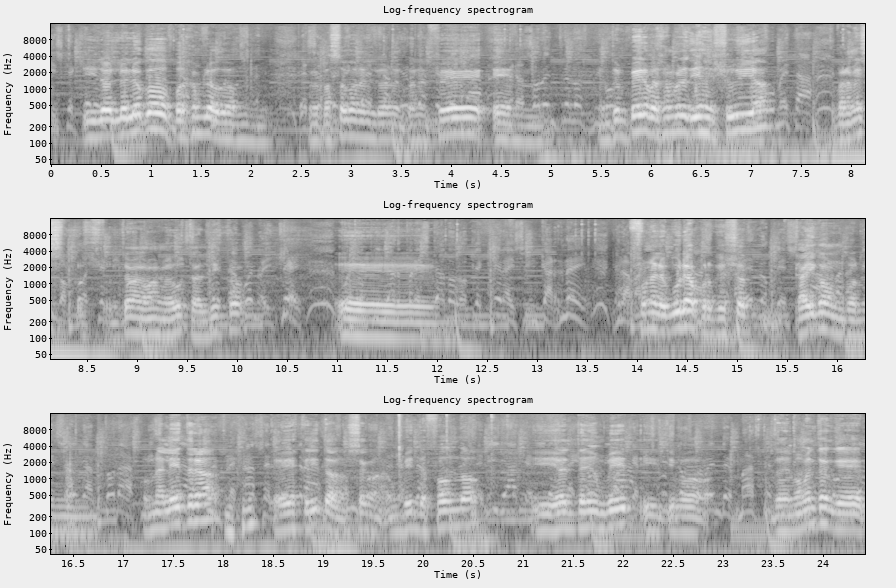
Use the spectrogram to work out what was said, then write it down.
Este, y, lo, lo loco, por ejemplo, me pasó con el, con el, Fe en, en Tempero, por ejemplo, Días de Lluvia, que para mí es el tema que más me gusta del disco. Eh, fue una locura porque yo caí con, con, con una letra que había escrito, no sé, con un beat de fondo y él tenía un beat y tipo, desde el momento en que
